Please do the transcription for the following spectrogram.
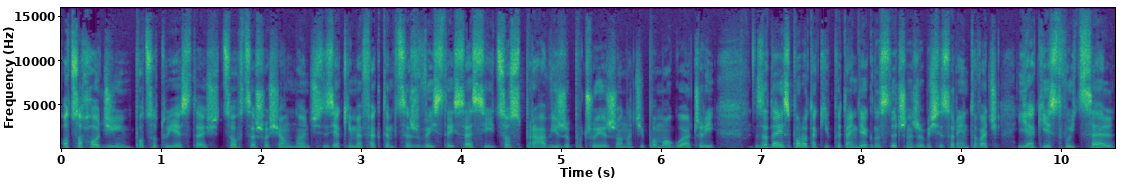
o co chodzi, po co tu jesteś, co chcesz osiągnąć, z jakim efektem chcesz wyjść z tej sesji, co sprawi, że poczujesz, że ona ci pomogła. Czyli zadaję sporo takich pytań diagnostycznych, żeby się zorientować, jaki jest twój cel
